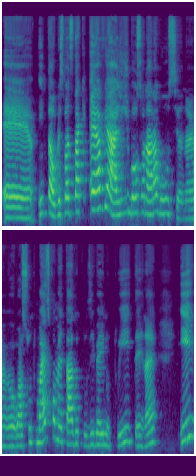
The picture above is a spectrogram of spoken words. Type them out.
É, então, o principal destaque é a viagem de Bolsonaro à Rússia, né? O assunto mais comentado, inclusive, aí no Twitter, né? E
